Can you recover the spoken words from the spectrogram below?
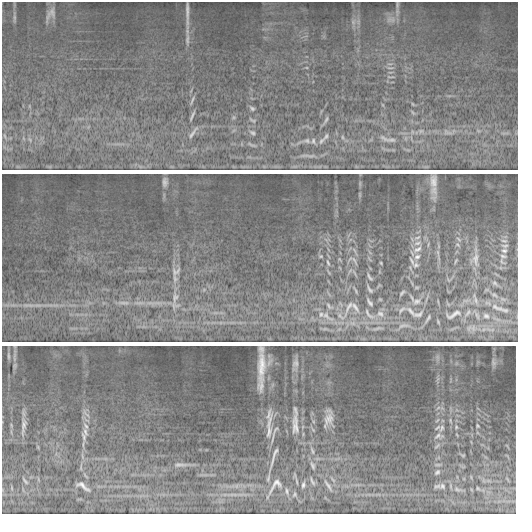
це не сподобалося. Хоча, мабуть, мабуть, її не було продавців, коли я знімала. Ось так. Дитина вже виросла. Ми тут були раніше, коли Ігор був маленький, частенько. Ой. Пішли вон туди до картин. Зараз підемо, подивимося з вами.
